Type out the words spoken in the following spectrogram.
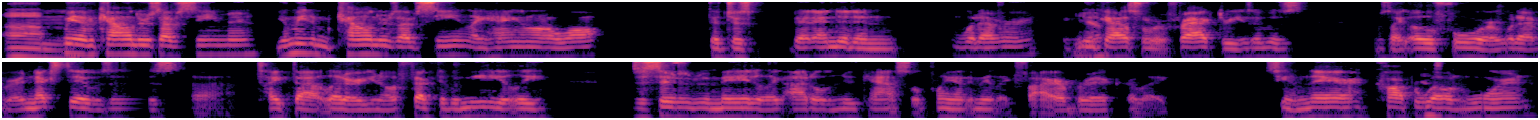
Um, I mean, them calendars I've seen, man. You mean them calendars I've seen like hanging on a wall that just that ended in whatever Yep. Newcastle refractories. It was it was like 04 or whatever. And next day it was this uh, typed out letter, you know, effective immediately. Decisions been made to like idle Newcastle plant. They made like Fire Brick or like seen them there, Copperweld and Warren.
